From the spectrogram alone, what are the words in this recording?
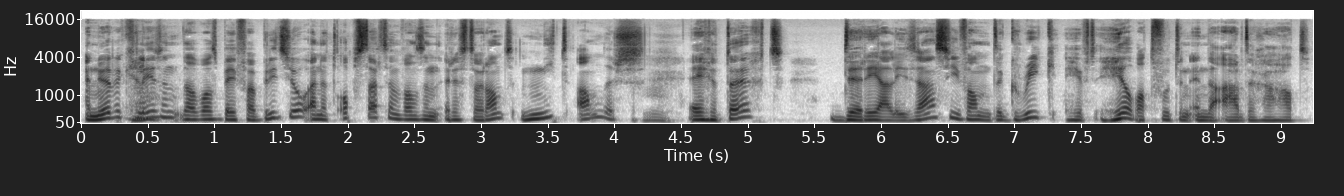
En nu heb ik gelezen, dat was bij Fabrizio en het opstarten van zijn restaurant niet anders. Hij getuigt, de realisatie van The Greek heeft heel wat voeten in de aarde gehad.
